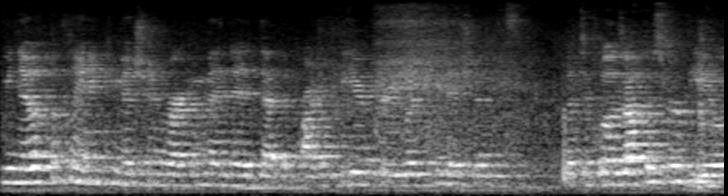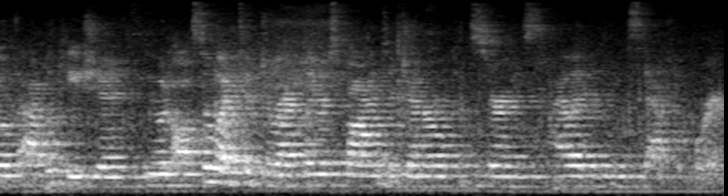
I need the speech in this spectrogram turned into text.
We note the planning commission recommended that the project be approved with conditions, but to close out this review of the application, we would also like to directly respond to general concerns highlighted in the staff report.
